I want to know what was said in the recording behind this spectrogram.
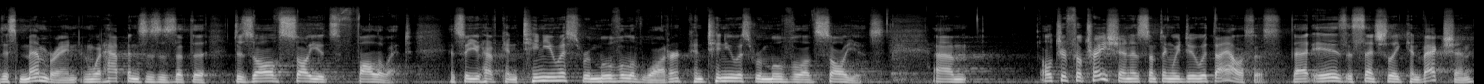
this membrane, and what happens is, is that the dissolved solutes follow it. And so you have continuous removal of water, continuous removal of solutes. Um, ultrafiltration is something we do with dialysis. That is essentially convection,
